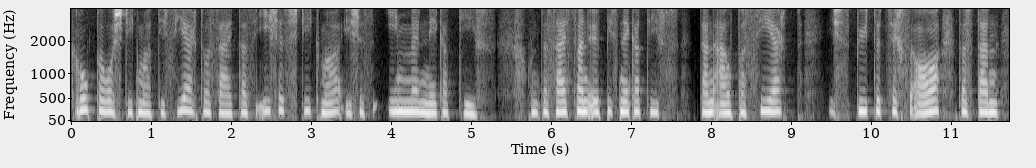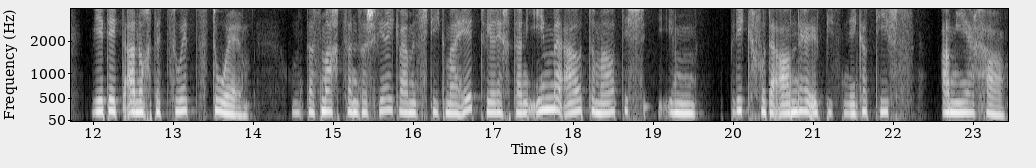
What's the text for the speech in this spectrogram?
Gruppe, die stigmatisiert, die sagt, das ist ein Stigma, ist es immer negativ. Und das heißt, wenn etwas Negatives dann auch passiert, es bietet sich an, das dann wie dort auch noch dazu zu tun. Und das macht es dann so schwierig, wenn man das Stigma hat, weil ich dann immer automatisch im Blick der anderen etwas Negatives an mir habe.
